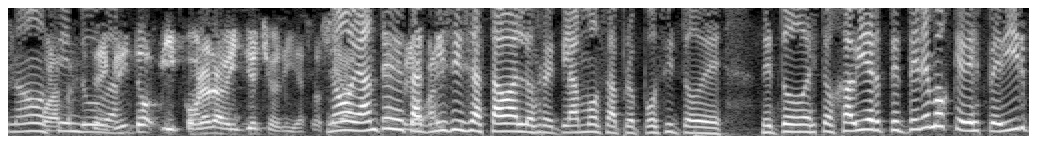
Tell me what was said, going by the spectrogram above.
No, por sin tarjeta de duda. crédito y cobrar a 28 días. O sea, No, antes de esta crisis ya estaban los reclamos a propósito de, de todo esto. Javier, te tenemos que despedir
